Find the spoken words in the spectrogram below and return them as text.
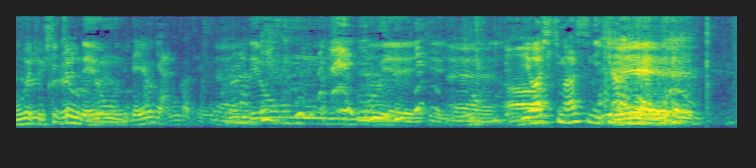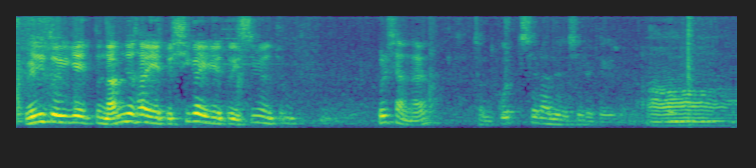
뭔가 좀 시적으로 내용 내용이 아닌 것 같아요. 네. 그럴 내용으로 예, 이렇게 네. 좀 아. 미화시키면 할 수는 있긴 네. 한데 왠지 또 이게 또 남녀 사이에 또 시가 이게 또 있으면 좀 그렇지 않나요? 전 꽃이라는 시를 되게 좋아해요. 아.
